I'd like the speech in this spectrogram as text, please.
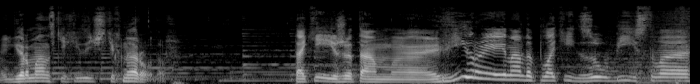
германских языческих народов. Такие же там э, виры надо платить за убийство,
